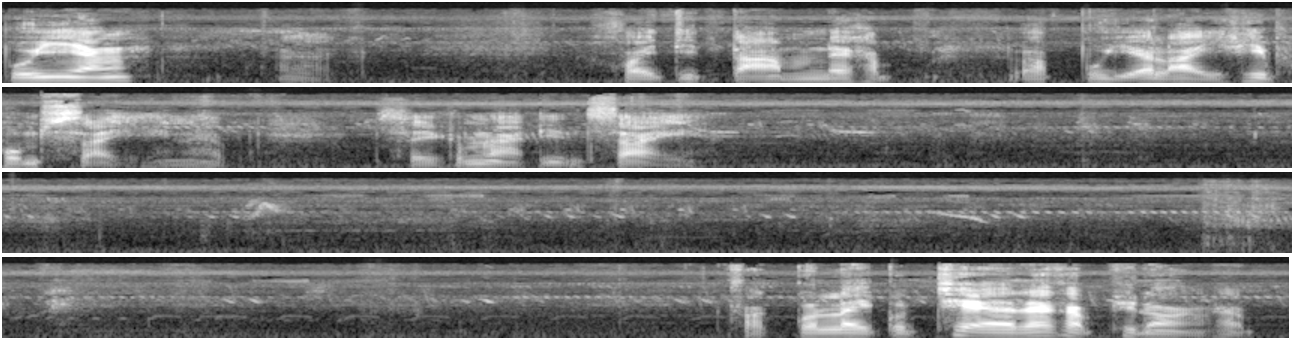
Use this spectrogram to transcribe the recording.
ปุ๋ยยัง อยติดตามนะครับ ว่าปุ๋ยอะไรที่ผมใส่นะครับ ใส่กำลังดินใส่ฝากกดไลค์กดแชร์นะครับพี่น้องครับ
